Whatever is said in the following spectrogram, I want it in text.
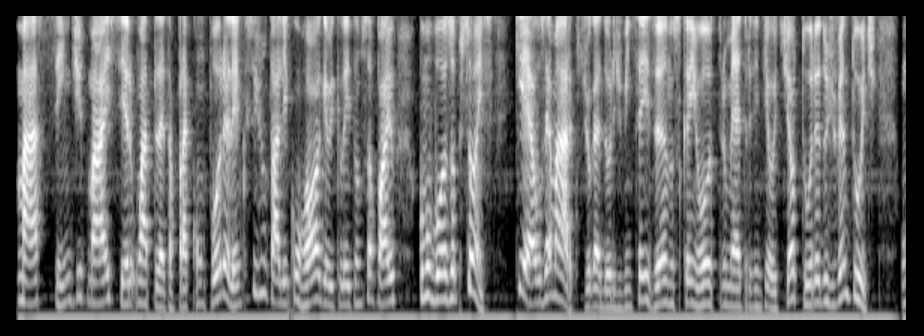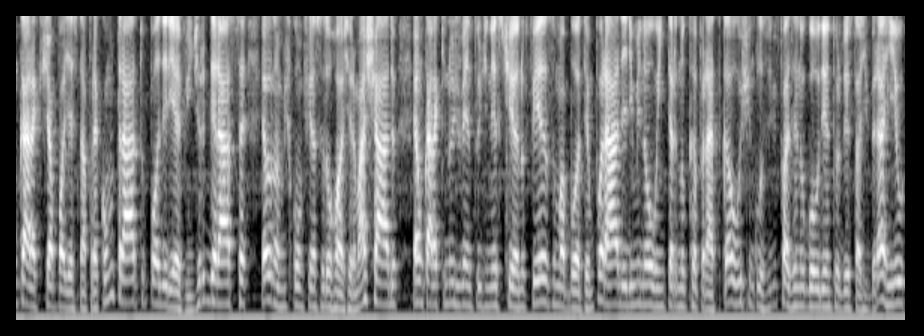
mas sim de mais ser um atleta para compor elenco e se juntar ali com Rogel e Cleiton Sampaio como boas opções que é o Zé Marcos, jogador de 26 anos, canhoto, 1,88m de altura do Juventude. Um cara que já pode assinar pré-contrato, poderia vir de graça, é o nome de confiança do Roger Machado, é um cara que no Juventude neste ano fez uma boa temporada, eliminou o Inter no Campeonato Gaúcho, inclusive fazendo gol dentro do estádio Beira-Rio.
